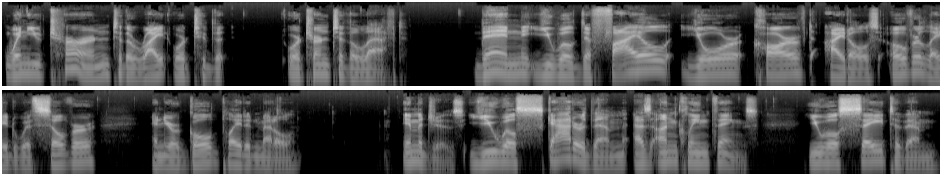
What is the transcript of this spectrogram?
When you turn to the right or to the or turn to the left. Then you will defile your carved idols overlaid with silver and your gold plated metal images. You will scatter them as unclean things. You will say to them,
